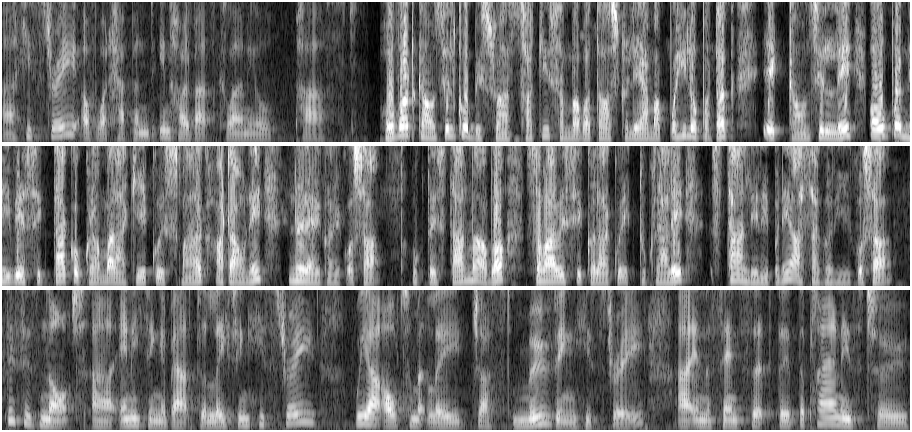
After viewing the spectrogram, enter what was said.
uh, history of what happened in Hobart's colonial past. Hobart काउन्सिलको विश्वास छ कि सम्भवतः अस्ट्रेलियामा पहिलो पटक एक काउन्सिलले औपनिवेशिकताको क्रममा राखिएको स्मारक हटाउने निर्णय गरेको छ उक्त स्थानमा अब समावेशी कलाको एक टुक्राले स्थान लिने पनि आशा गरिएको छ This is not uh, anything about deleting history. We are ultimately just moving history uh, in the sense that the, the plan is to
